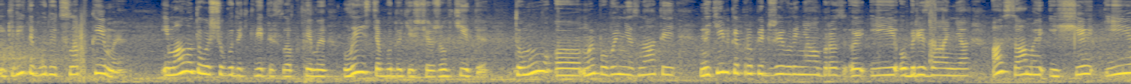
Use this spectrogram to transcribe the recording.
і квіти будуть слабкими. І мало того, що будуть квіти слабкими, листя будуть іще жовтіти. Тому е, ми повинні знати не тільки про підживлення е, і обрізання, а саме іще і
